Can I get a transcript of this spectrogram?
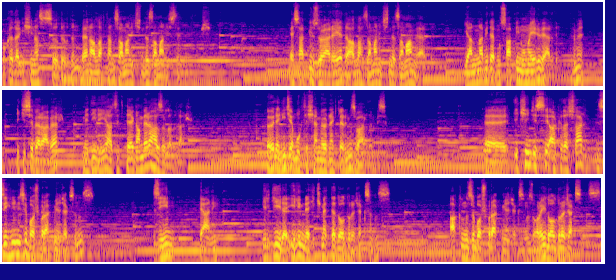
bu kadar işi nasıl sığdırdın? Ben Allah'tan zaman içinde zaman istedim demiş. Esad bin Zürare'ye de Allah zaman içinde zaman verdi. Yanına bir de Musab bin Umeyr'i verdi. Değil mi? İkisi beraber Medine'yi Hazreti Peygamber'e hazırladılar. Öyle nice muhteşem örneklerimiz vardır bizim. Ee, ikincisi arkadaşlar zihninizi boş bırakmayacaksınız. Zihin yani bilgiyle, ilimle, hikmetle dolduracaksınız. Aklınızı boş bırakmayacaksınız. Orayı dolduracaksınız.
